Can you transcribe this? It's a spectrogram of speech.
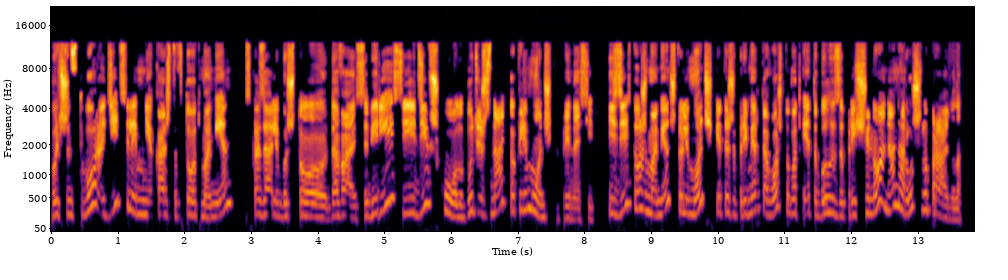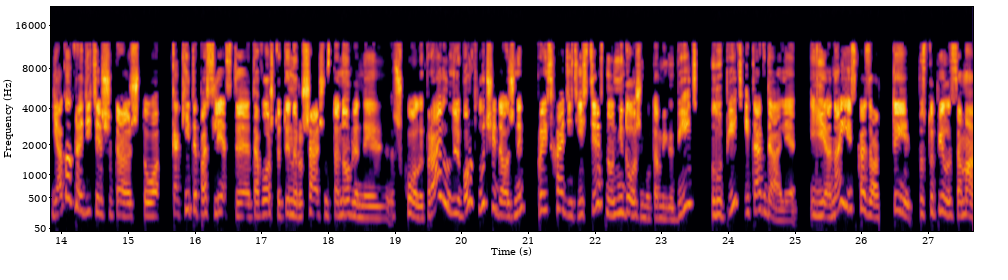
большинство родителей, мне кажется, в тот момент сказали бы, что давай, соберись и иди в школу, будешь знать, как лимончики приносить. И здесь тоже момент, что лимончики это же пример того, что вот это было запрещено, она нарушила правила. Я как родитель считаю, что какие-то последствия того, что ты нарушаешь установленные школы правила, в любом случае должны происходить. Естественно, он не должен был там ее бить, лупить и так далее. И она ей сказала, ты поступила сама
